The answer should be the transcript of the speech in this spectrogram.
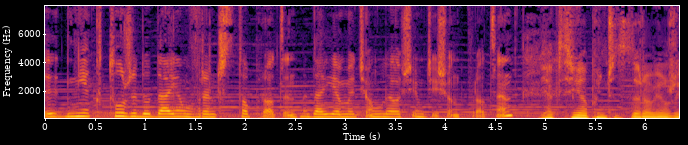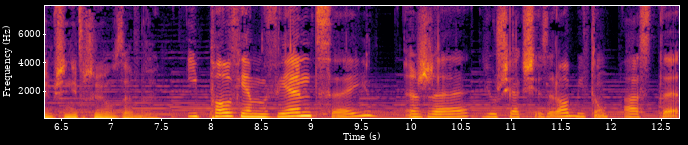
y, niektórzy dodają wręcz 100%. My dajemy ciągle 80%. Jak ci Japończycy robią, że im się nie psują zęby? I powiem więcej, że już jak się zrobi tą pastę,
